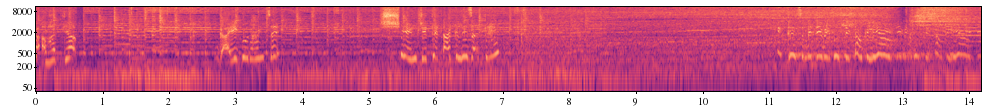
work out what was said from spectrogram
गावातल्या गाई गुरांचे शेण जिथे टाकले जाते तिथेच मी ती विभूती टाकली आहे टाकली आहे.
